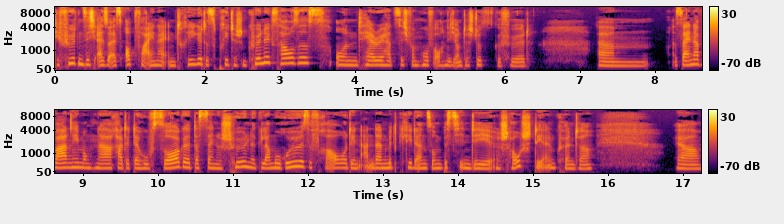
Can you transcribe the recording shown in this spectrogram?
Die fühlten sich also als Opfer einer Intrige des britischen Königshauses und Harry hat sich vom Hof auch nicht unterstützt gefühlt. Ähm, seiner Wahrnehmung nach hatte der Hof Sorge, dass seine schöne, glamouröse Frau den anderen Mitgliedern so ein bisschen die Schau stehlen könnte. Ja,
